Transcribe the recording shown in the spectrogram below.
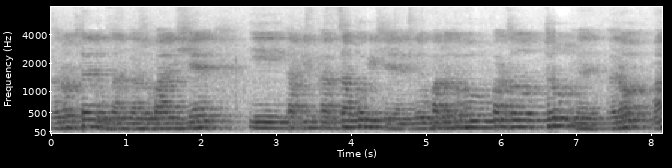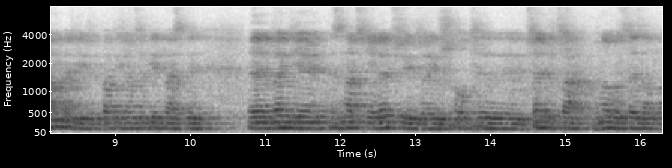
rok temu zaangażowali się i ta piłka całkowicie nie upadła. To był bardzo trudny rok. Mam nadzieję, że 2015 e, będzie znacznie lepszy, że już od e, czerwca w nowy sezon no,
